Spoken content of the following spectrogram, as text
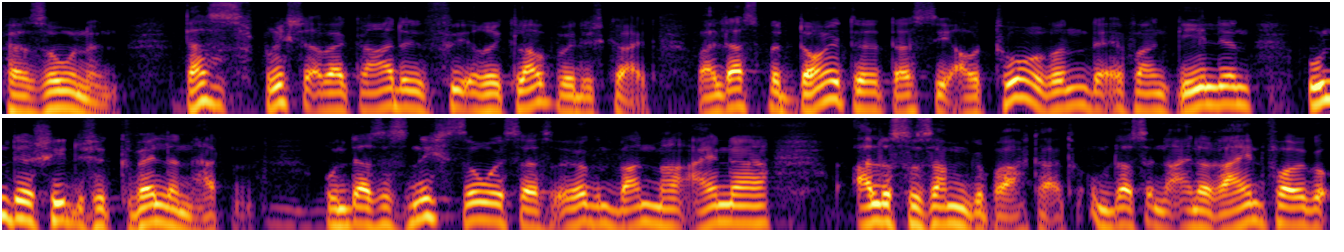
Personen. Das spricht aber gerade für ihre Glaubwürdigkeit, weil das bedeutet, dass die Autoren der Evangelien unterschiedliche Quellen hatten. Und dass es nicht so ist, dass irgendwann mal einer alles zusammengebracht hat, um das in eine Reihenfolge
